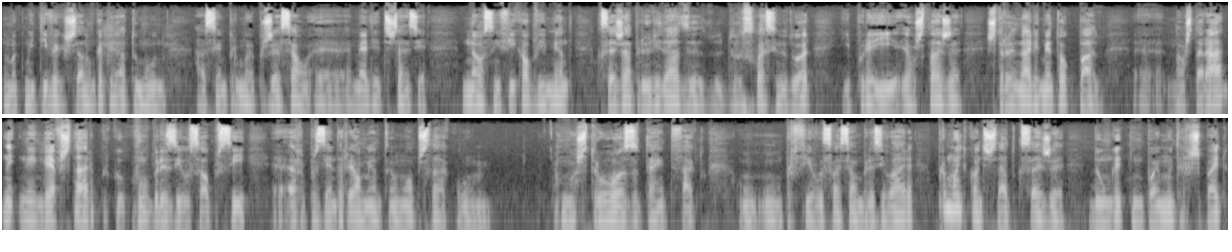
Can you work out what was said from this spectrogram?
numa comitiva que está num campeonato do mundo, há sempre uma projeção a média distância. Não significa, obviamente, que seja a prioridade do, do selecionador e por aí ele esteja extraordinariamente ocupado. Eh, não estará, nem deve estar, porque o Brasil só por si eh, representa realmente um obstáculo monstruoso, tem de facto um, um, perfil da seleção brasileira, por muito contestado que seja Dunga, que impõe muito respeito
